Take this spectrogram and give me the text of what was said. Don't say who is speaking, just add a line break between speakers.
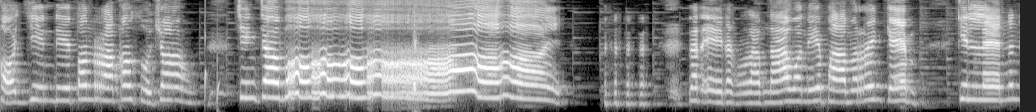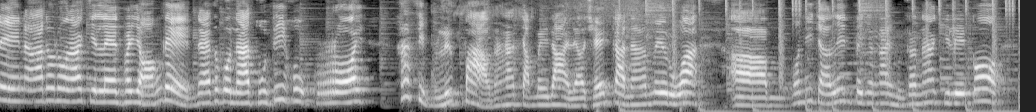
ขอยินดีต้อนรับเข้าสู่ช่อง จิงจ้าบอยนั่นเองนะครับนะ วันนี้พามาเล่นเกม กินเลนนั่นเองนะทุกคนนะกินเลนพยองเดชนะทุกคนนะทุนที่ 650 หรือเปล่านะฮะจำไม่ได้แล้วเช่นกันนะไม่รู้ว่าอ่าวันนี้จะเล่นเป็นยังไงเหมือนกันนะกินเลนก็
